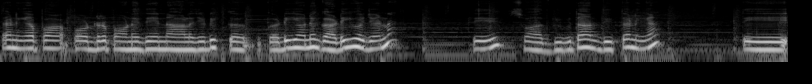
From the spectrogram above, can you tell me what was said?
ਧਨੀਆ ਪਾ- ਪਾਊਡਰ ਪਾਉਣੇ ਦੇ ਨਾਲ ਜਿਹੜੀ ਕ- ਕੜੀ ਆ, ਉਹਨੇ ਗਾੜੀ ਹੋ ਜਾਣਾ ਤੇ ਸਵਾਦ ਵੀ ਵਧਾਉਂਦੀ ਧਨੀਆ ਤੇ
